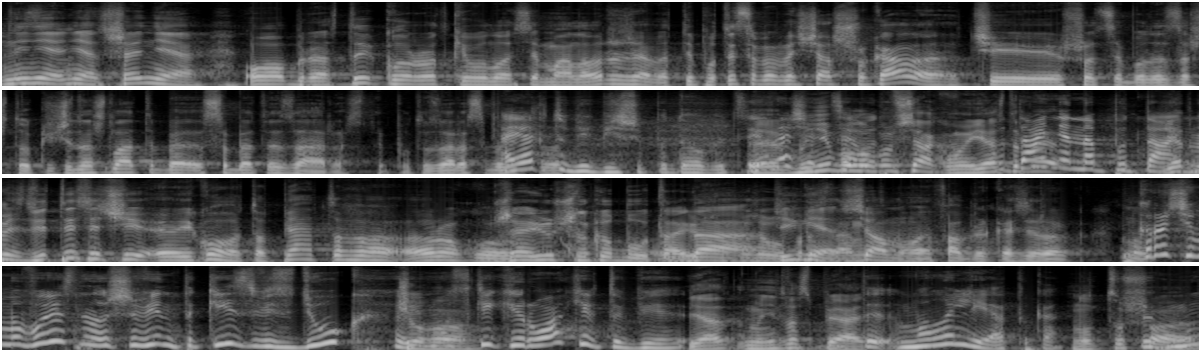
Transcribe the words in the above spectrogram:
Ні, ні, ні, ще ні. Образ, ти коротке волосся мала, рожеве. Типу, ти себе весь час шукала, чи що це були за штуки? Чи знайшла тебе себе ти зараз? Типу, ти зараз себе А як тобі більше подобається? Е, Мені було по всякому. Я питання на питання. Я тобі з 2000 е, якого то? П'ятого року. Вже Ющенко був, так. Да, був ні, сьомого фабрика зірок. Ну, Коротше, ми вияснили, що він такий звіздюк. Чого? Йому скільки років тобі? я, мені 25. Ти малолетка. Ну то що?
